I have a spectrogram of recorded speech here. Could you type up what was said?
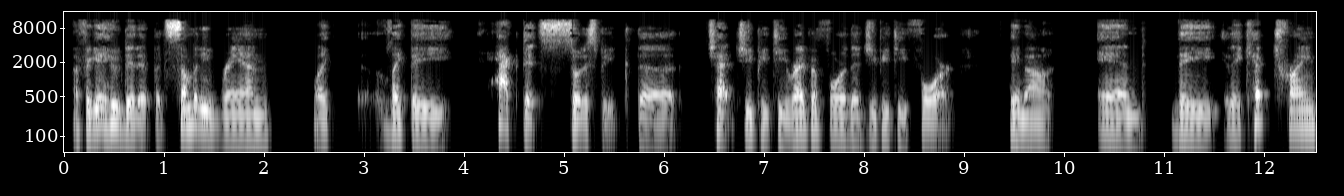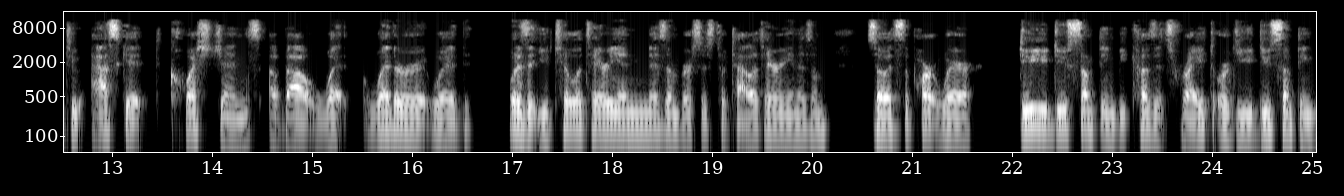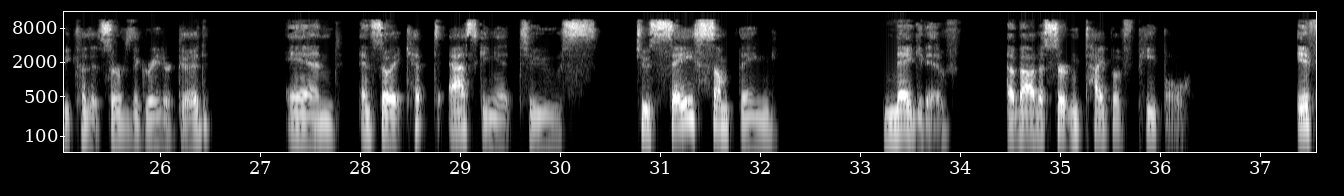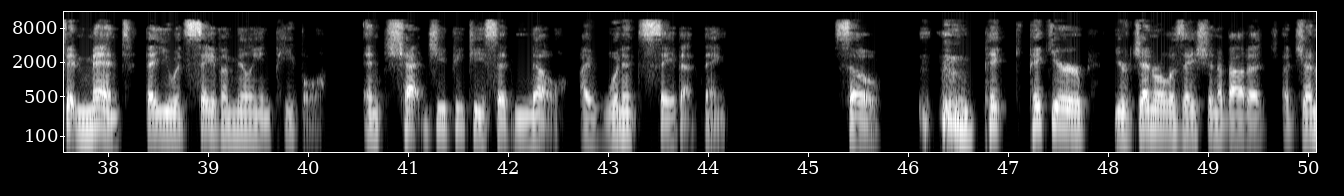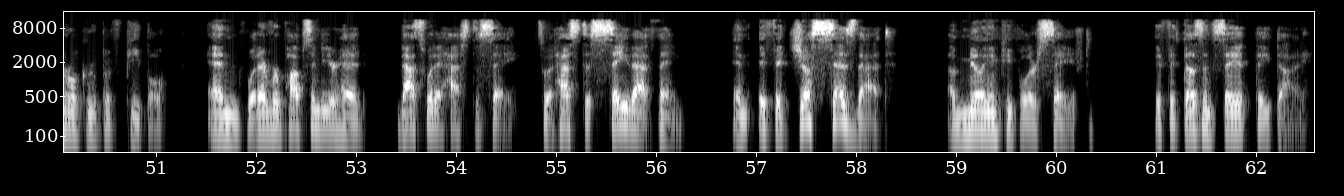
I forget who did it, but somebody ran like, like they hacked it, so to speak, the chat GPT right before the GPT four came out and they, they kept trying to ask it questions about what, whether it would what is it utilitarianism versus totalitarianism? So it's the part where do you do something because it's right or do you do something because it serves the greater good? And and so it kept asking it to to say something negative about a certain type of people if it meant that you would save a million people. And chat gpt said no i wouldn't say that thing. So pick pick your your generalization about a, a general group of people. And whatever pops into your head that's what it has to say. So it has to say that thing. And if it just says that a million people are saved. If it doesn't say it they die.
